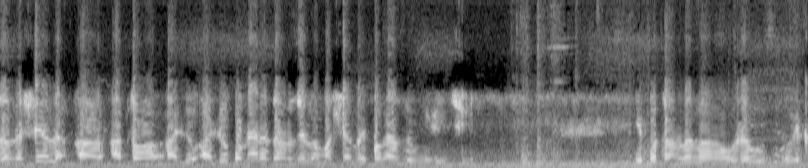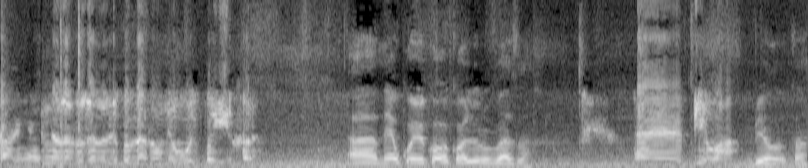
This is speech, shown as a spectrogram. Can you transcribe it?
залишили, а, а то а, а Любомира загрузили в машину і повезли в міліцію. І потім вони вже в- лікарні. Вони загрузили Любомира в Неву і поїхали. А нивку якого кольору везли? Е, Біла. Білого, так?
